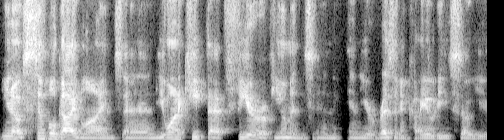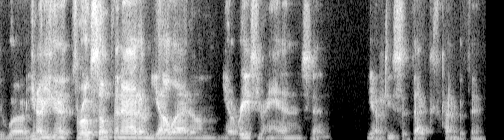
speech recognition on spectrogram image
you know, simple guidelines, and you want to keep that fear of humans in in your resident coyotes. So you, uh, you know, you're gonna throw something at them, yell at them, you know, raise your hands, and you know, do that kind of a thing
